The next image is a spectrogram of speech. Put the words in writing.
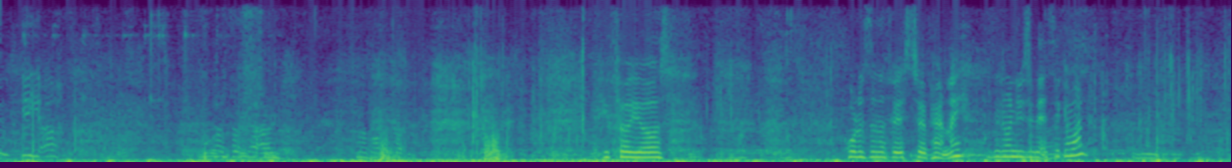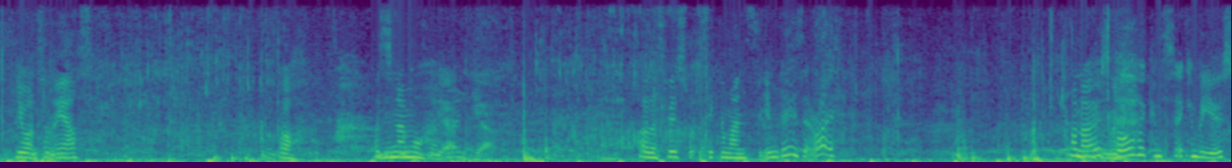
my partner? There's an aid station. Here you are. Um, you fill yours. Water's in the first two apparently. Is anyone using that second one? You want something else? Oh, oh there's no more. Yeah, yeah. Oh, the first second one's empty. Is that right? Oh no, it's full. It can it can be used.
